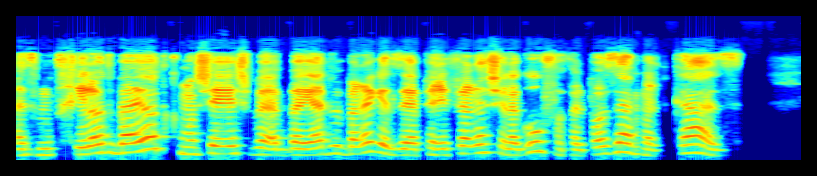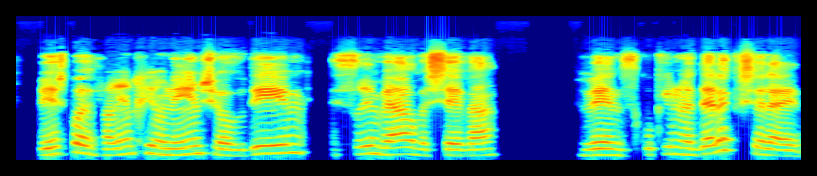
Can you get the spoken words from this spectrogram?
אז מתחילות בעיות, כמו שיש ב- ביד וברגל, זה הפריפריה של הגוף, אבל פה זה המרכז. ויש פה איברים חיוניים שעובדים 24-7, והם זקוקים לדלק שלהם.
